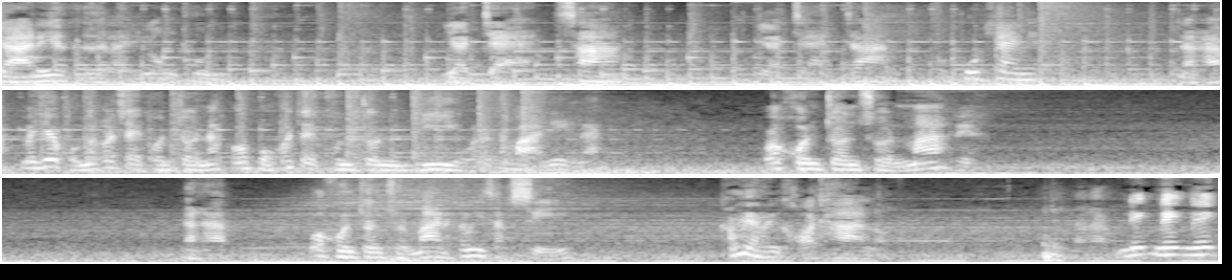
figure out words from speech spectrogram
ยานี่ก็คืออะไรลงทุน อย่าแจกสร้าง อย่าแจกจ้างผมพูดแค่นี้นะครับไม่ใช่ผมไม่เข้าใจคนจนนะเพราะผมเข้าใจคนจนดีกว่ารัฐบาลนี่อีกนะว่าคนจนส่วนมากเนี่ยนะครับว่าคนจนส่วนมากเขามีศักดิ์ศรีเขาไม่อยากเป็นขอทานหรอกนะครับนิกนิกนิก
